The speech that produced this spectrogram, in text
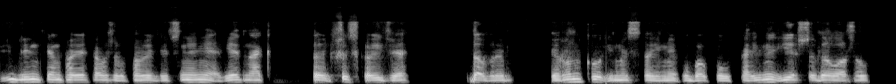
i Blinken pojechał, żeby powiedzieć nie, nie, jednak to wszystko idzie w dobrym kierunku i my stoimy u boku Ukrainy i jeszcze dołożył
